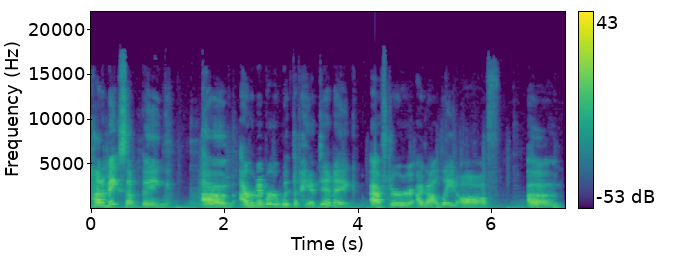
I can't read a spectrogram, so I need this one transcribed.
how to make something. Um, I remember with the pandemic, after I got laid off, um,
